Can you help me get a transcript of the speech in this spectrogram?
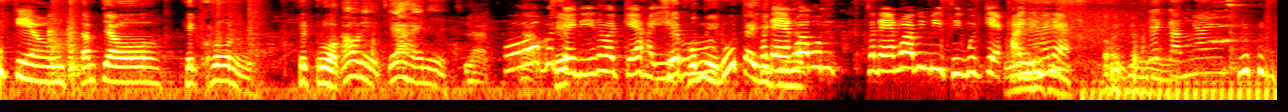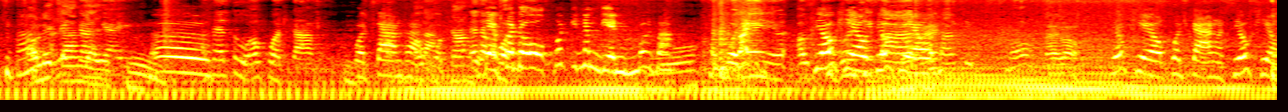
ำเจียวน้ำเจียวเห็ดโครน เห็ดปลวกเอานี่ แกให้นี่ โอ้ก็ใจดีแต่ว่าแกให้อีกเชฟผมนี่รู้ใจจแสริงดงๆว่านะผมแสดงว่าพี่มีสีมือแกะไข่ดีไหมเนี่ยเอาอีกแล้วเล็กกลางไงเอาเล็กกลางใหญ่อืมเออแค่ตู่เอาขวดกลางกดกลางค่ะเอาขวดกลางแต่แต่ขวกดระโดกว่ากินน้ำเย็นบ้างบ้างขวดไงเนี่ยเอาเสี้ยวเขียวเสี้ยวเขียวสามสิบเนาะได้เปล่าเสี้ยวเขียวกดกลางอะเสี้ยวเขียว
